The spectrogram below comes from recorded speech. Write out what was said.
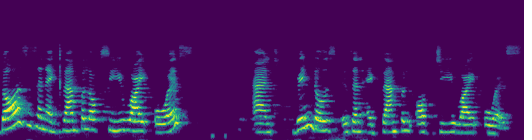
DOS is an example of CUI OS and Windows is an example of GUI OS.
